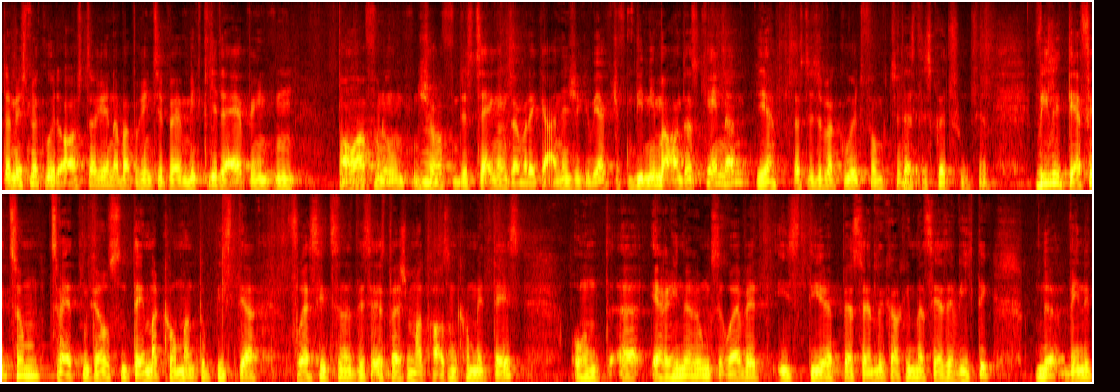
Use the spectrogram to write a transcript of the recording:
Da müssen wir gut austarieren, aber prinzipiell Mitglieder einbinden, Bauer von unten schaffen. Das zeigen uns amerikanische Gewerkschaften, die nicht mehr anders kennen, ja. dass das aber gut funktioniert. Dass das gut funktioniert. Willi, darf ich zum zweiten großen Thema kommen? Du bist ja Vorsitzender des österreichischen Mauthausen-Komitees und äh, Erinnerungsarbeit ist dir persönlich auch immer sehr, sehr wichtig. Nur wenn ich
